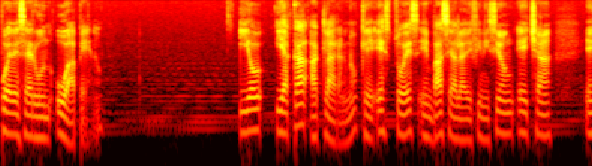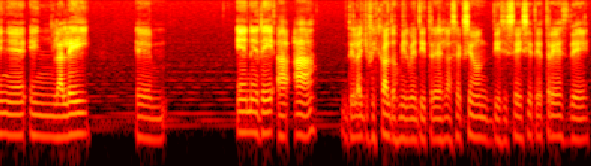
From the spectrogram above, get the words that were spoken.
puede ser un UAP, ¿no? Y, acá aclaran que esto es en base a la definición hecha en, eh, la ley em, NDAA del año fiscal 2023, la sección 1673 de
